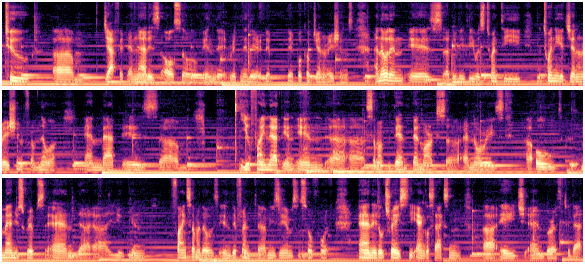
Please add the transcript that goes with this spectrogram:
to um, Japheth, and that is also in the written in their, their, their book of generations. And Odin is, I believe, he was twenty the twentieth generation from Noah, and that is. Um, you find that in in uh, uh, some of the Den- Denmark's uh, and Norway's uh, old manuscripts, and uh, uh, you can find some of those in different museums and so forth and it'll trace the Anglo-Saxon uh, age and birth to that.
